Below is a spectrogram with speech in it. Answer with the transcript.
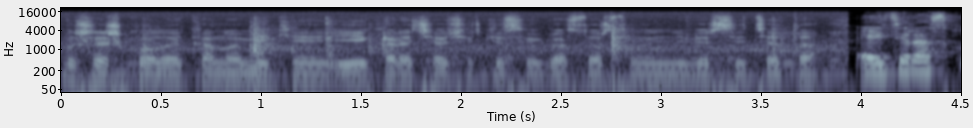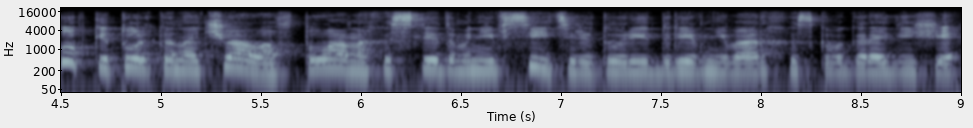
Высшей школы экономики и Карачаево-Черкесского государственного университета. Эти раскопки только начало в планах исследований всей территории древнего архызского городища,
